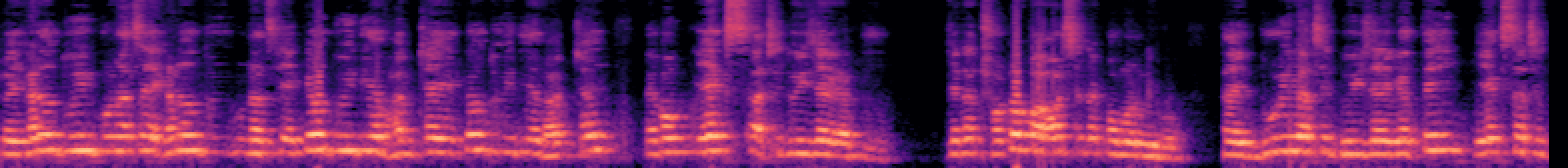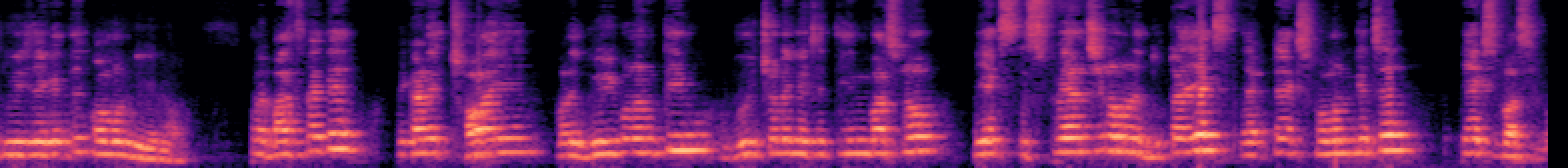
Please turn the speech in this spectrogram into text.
তো এখানেও দুই গুণ আছে, এখানেও দুই গুণ আছে, একেও দুই দিয়ে ভাগ চাই, একেও দুই দিয়ে ভাগ চাই, এবং এক্স আছে দুই জায়গাতে যেটা ছোট পাওয়ার সেটা কমন নিব। তাই দুই আছে দুই জায়গাতেই এক্স আছে দুই জায়গাতেই কমন নিয়ে নাও। বাঁচবে এখানে ছয় মানে দুই গুণন তিন, দুই চলে গেছে তিন বাঁচলো এক্স স্কোয়ার ছিল মানে দুটা এক্স একটা এক্স কমন গেছে এক্স বাঁচলো।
